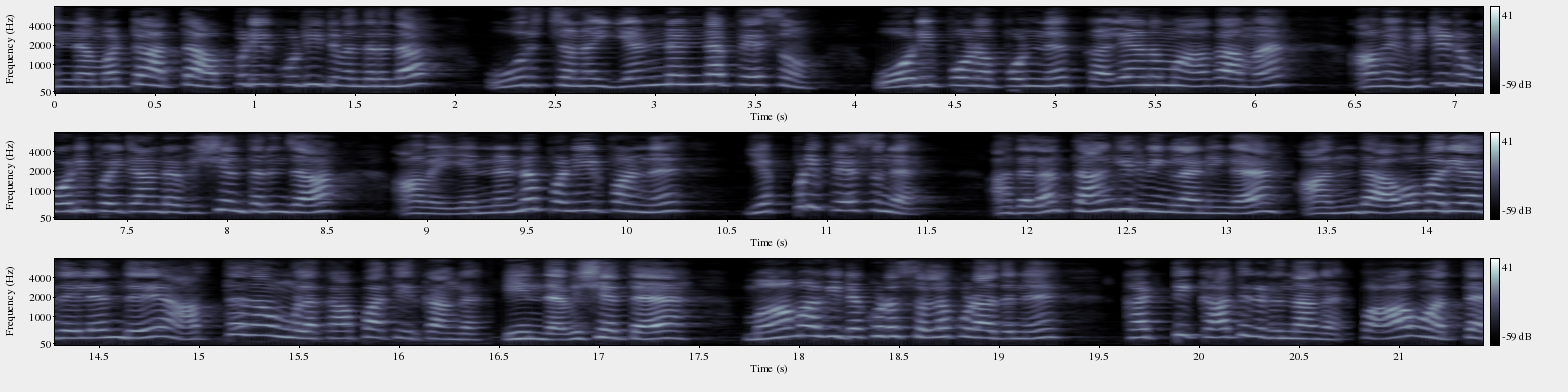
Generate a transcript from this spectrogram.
என்னை மட்டும் அத்தை அப்படியே கூட்டிட்டு வந்திருந்தா ஊர்ச்சனம் என்னென்ன பேசும்? ஓடி போன பொண்ணு கல்யாணமும் ஆகாம அவன் விட்டுட்டு ஓடி போயிட்டான்ற விஷயம் தெரிஞ்சா அவன் என்னென்ன பண்ணிருப்பான்னு எப்படி பேசுங்க? அதெல்லாம் தாங்கிருவீங்களா நீங்க? அந்த அவமரியாதையில இருந்து அத்தை தான் உங்களை காப்பாத்திருக்காங்க. இந்த விஷயத்த மாமா கிட்ட கூட சொல்லக்கூடாதுன்னு கட்டி காத்துக்கிட்டு இருந்தாங்க. பாவம் அத்தை.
